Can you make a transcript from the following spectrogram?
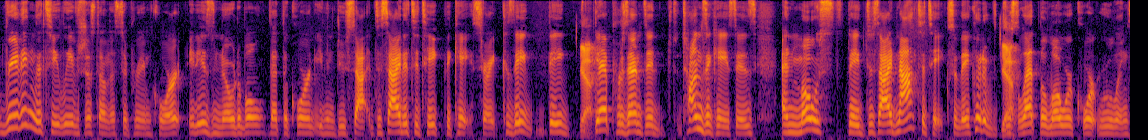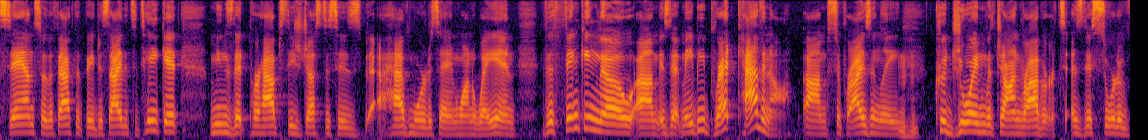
Reading the tea leaves just on the Supreme Court, it is notable that the court even deci- decided to take the case, right? Because they they yeah. get presented tons of cases, and most they decide not to take. So they could have yeah. just let the lower court ruling stand. So the fact that they decided to take it means that perhaps these justices have more to say and want to weigh in. The thinking, though, um, is that maybe Brett Kavanaugh, um, surprisingly, mm-hmm. could join with John Roberts as this sort of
